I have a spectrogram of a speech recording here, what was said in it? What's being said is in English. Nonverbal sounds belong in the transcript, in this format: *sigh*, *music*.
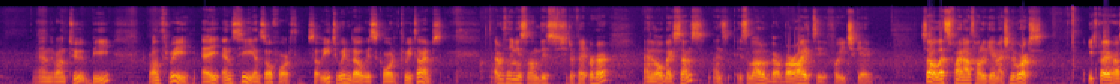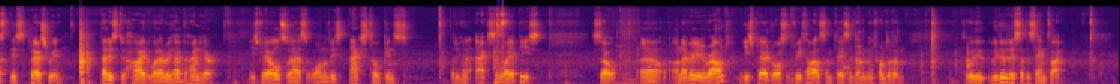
and round 2, B, round 3, A and C, and so forth. So each window is scored 3 times. Everything is on this sheet of paper here, and it all makes sense, and it's, it's a lot of variety for each game. So let's find out how the game actually works. Each player has this player screen. That is to hide whatever you have behind here. Each player also has one of these axe tokens that you can axe away a piece. So, uh, on every round, each player draws three tiles and places them in front of them. So we do, we do this at the same time.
